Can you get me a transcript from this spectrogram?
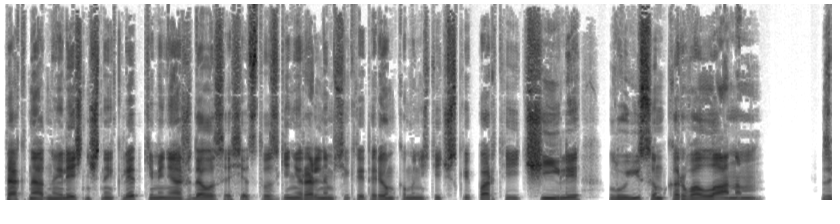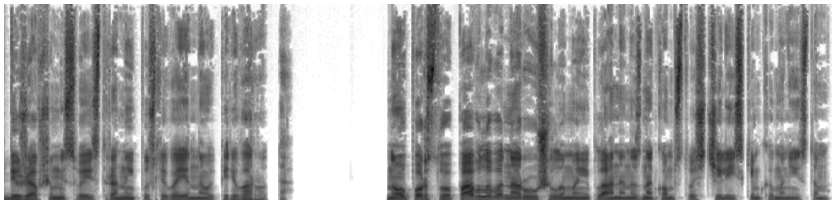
Так, на одной лестничной клетке меня ожидало соседство с генеральным секретарем Коммунистической партии Чили Луисом Карваланом сбежавшим из своей страны после военного переворота. Но упорство Павлова нарушило мои планы на знакомство с чилийским коммунистом.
